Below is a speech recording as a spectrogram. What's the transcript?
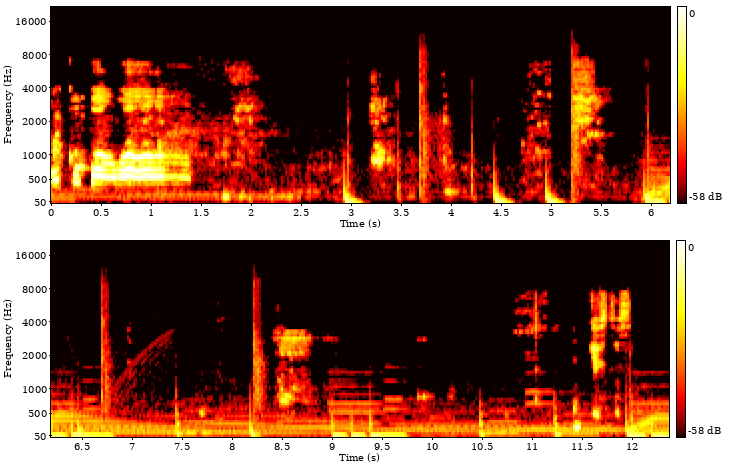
はいこんばんは。ゲストさん。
